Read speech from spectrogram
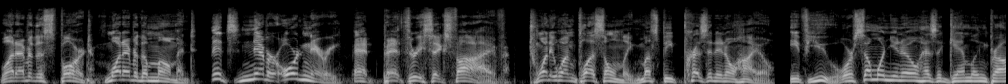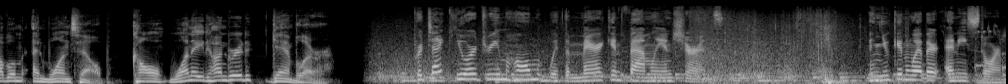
Whatever the sport, whatever the moment. It's never ordinary at Bet365. 21 plus only must be present in Ohio. If you or someone you know has a gambling problem and wants help, call 1-800-GAMBLER. Protect your dream home with American Family Insurance. And you can weather any storm.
